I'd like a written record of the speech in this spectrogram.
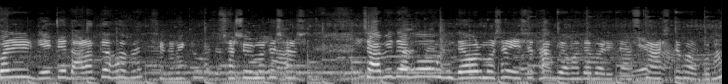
বাড়ির গেটে দাঁড়াতে হবে সেখানে একটু শাশুড়ি মাকে চাবি দেবো দেওয়ার মশাই এসে থাকবে আমাদের বাড়িতে আজকে আসতে পারব না।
